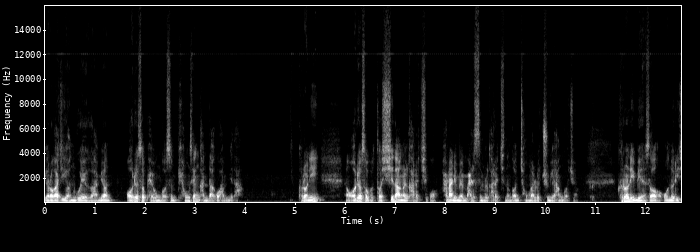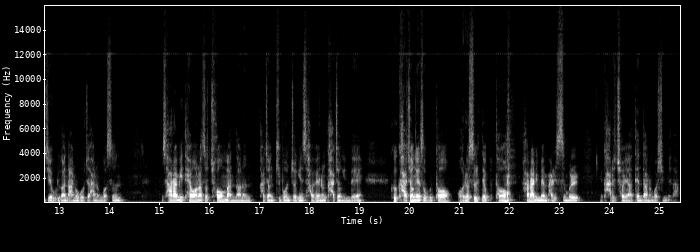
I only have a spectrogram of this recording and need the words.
여러 가지 연구에 의하면 어려서 배운 것은 평생 간다고 합니다. 그러니 어려서부터 신앙을 가르치고 하나님의 말씀을 가르치는 건 정말로 중요한 거죠. 그런 의미에서 오늘 이제 우리가 나누고자 하는 것은 사람이 태어나서 처음 만나는 가장 기본적인 사회는 가정인데 그 가정에서부터 어렸을 때부터 하나님의 말씀을 가르쳐야 된다는 것입니다.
